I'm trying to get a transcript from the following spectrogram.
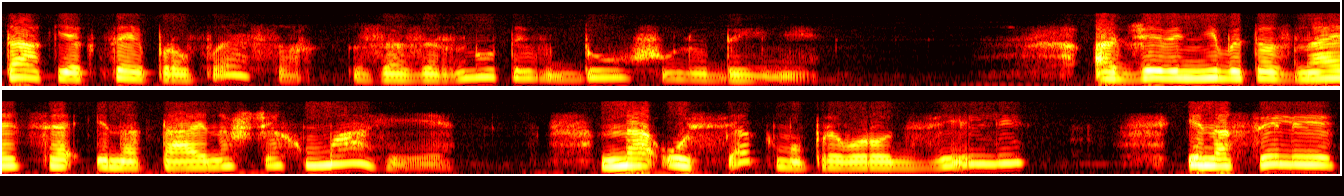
так, як цей професор, зазирнути в душу людині? Адже він нібито знається і на тайнощах магії, на усякому приворот зіллі і на силі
